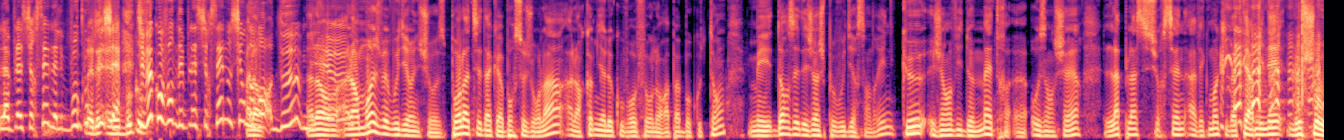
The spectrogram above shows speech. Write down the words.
la place sur scène, elle est beaucoup Elle plus chère. beaucoup- Tu veux qu'on vende des places sur scène aussi On Alors- en vend deux. Mais Alors, euh, alors moi, je vais vous dire une chose. Pour la Tzedaka, pour ce jour-là, alors comme il y a le couvre-feu, on n'aura pas beaucoup de temps, mais d'ores et déjà, je peux vous dire, Sandrine, que j'ai envie de mettre euh, aux enchères la place sur scène avec moi qui va terminer le show.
